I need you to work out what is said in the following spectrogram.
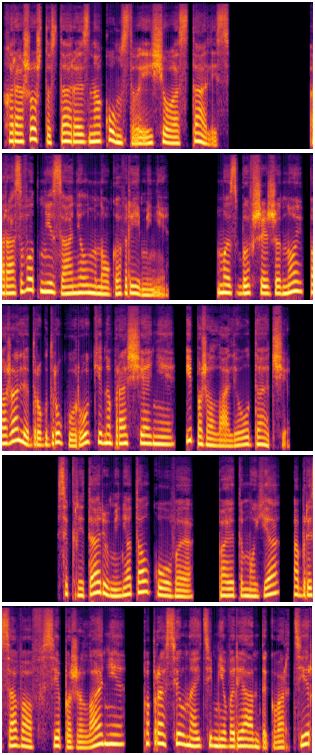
Хорошо, что старые знакомства еще остались. Развод не занял много времени. Мы с бывшей женой пожали друг другу руки на прощание и пожелали удачи. Секретарь у меня толковая, поэтому я, обрисовав все пожелания, попросил найти мне варианты квартир,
